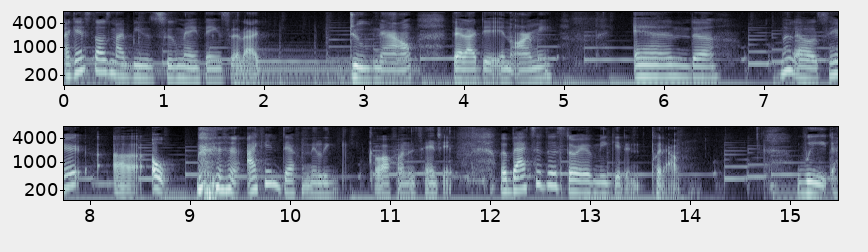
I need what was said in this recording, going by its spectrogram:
I guess those might be the two main things that I do now that I did in the army. And uh, what else here? Uh, oh, I can definitely go off on a tangent. But back to the story of me getting put out. Weed.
